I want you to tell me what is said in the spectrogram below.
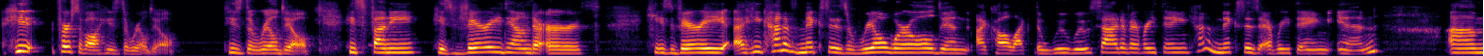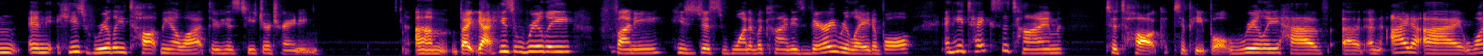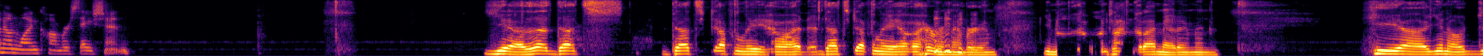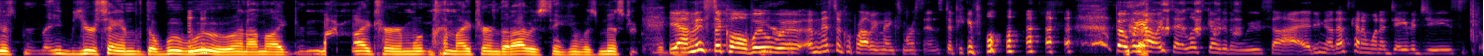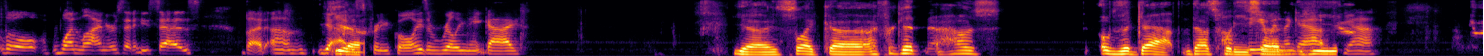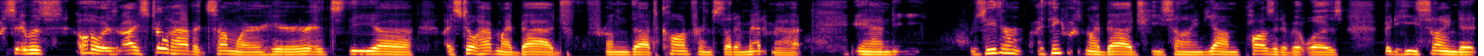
he, first of all, he's the real deal. He's the real deal. He's funny, he's very down to earth. He's very uh, he kind of mixes real world and i call like the woo woo side of everything. He kind of mixes everything in. Um, and he's really taught me a lot through his teacher training. Um, but yeah he's really funny. He's just one of a kind. He's very relatable. And he takes the time to talk to people really have a, an eye to eye one-on-one conversation yeah that that's that's definitely how I. That's definitely how I remember him. You know, that one time that I met him, and he, uh, you know, just you're saying the woo woo, and I'm like, my, my term, my term that I was thinking was mystical. Yeah, mystical woo woo. Yeah. mystical probably makes more sense to people, but we always say let's go to the woo side. You know, that's kind of one of davidji's little one liners that he says. But um, yeah, yeah, it's pretty cool. He's a really neat guy. Yeah, it's like uh, I forget how's oh the gap. That's what I'll he said. You in the gap. He, yeah. It was, it was oh it was, I still have it somewhere here. It's the uh, I still have my badge from that conference that I met him at, and was either I think it was my badge he signed. Yeah, I'm positive it was, but he signed it.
